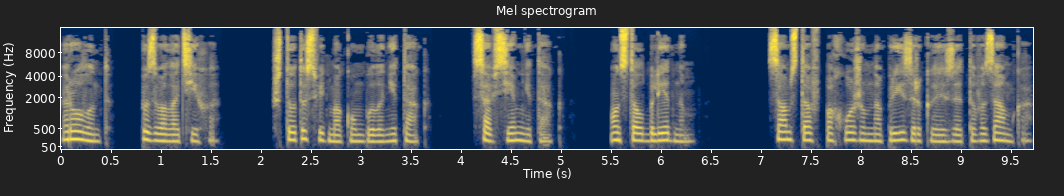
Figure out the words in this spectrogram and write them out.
«Роланд», — позвала тихо. Что-то с ведьмаком было не так. Совсем не так. Он стал бледным, сам став похожим на призрака из этого замка.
